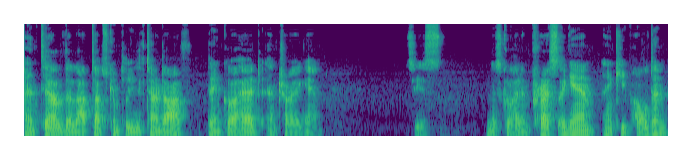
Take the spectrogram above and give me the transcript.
until the laptop's completely turned off. Then go ahead and try again. See, let's go ahead and press again and keep holding.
